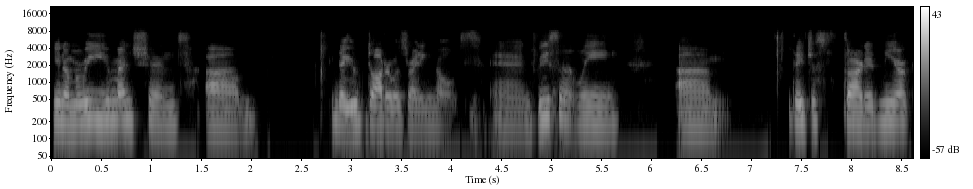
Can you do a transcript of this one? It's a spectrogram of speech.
you know marie you mentioned um that your daughter was writing notes. And recently um, they just started new york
